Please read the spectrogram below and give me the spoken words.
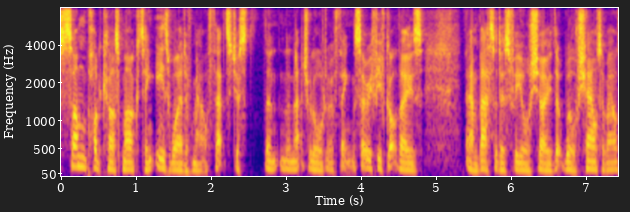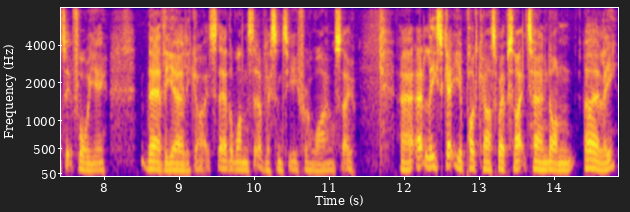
some podcast marketing is word of mouth. That's just the, the, natural order of things. So if you've got those ambassadors for your show that will shout about it for you, they're the early guys. They're the ones that have listened to you for a while. So uh, at least get your podcast website turned on early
